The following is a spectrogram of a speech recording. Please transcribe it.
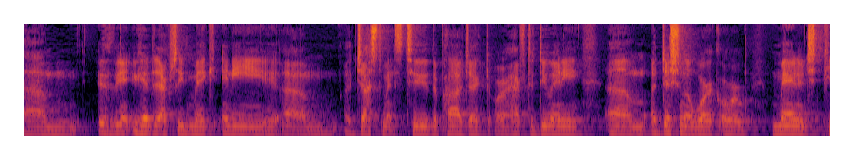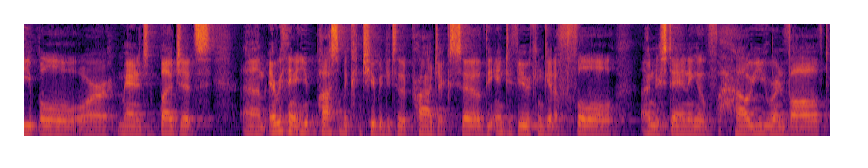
um, you had to actually make any um, adjustments to the project or have to do any um, additional work or managed people or managed budgets, um, everything that you possibly contributed to the project so the interviewer can get a full understanding of how you were involved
